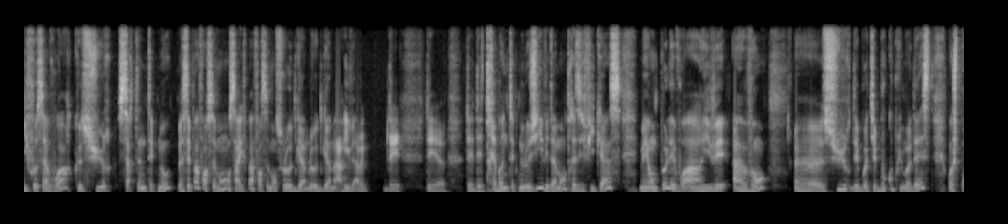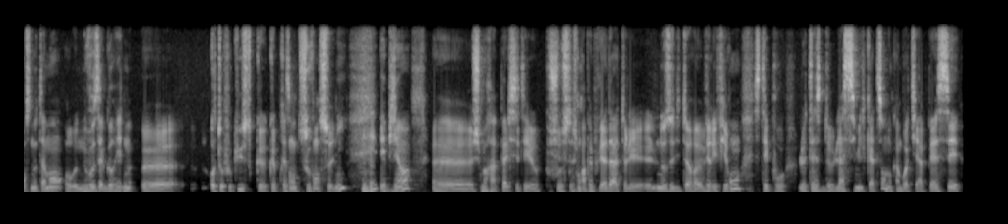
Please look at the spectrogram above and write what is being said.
il faut savoir que sur certaines technos, ben c'est pas forcément, ça arrive pas forcément sur le haut de gamme. Le haut de gamme arrive avec des, euh, très bonnes technologies, évidemment, très efficaces, mais on peut les voir arriver avant euh, sur des boîtiers beaucoup plus modestes. Moi, je pense notamment aux nouveaux algorithmes euh, autofocus que, que, présente souvent Sony, mhm. eh bien, euh, je me rappelle, c'était, je, ne me rappelle plus la date, les, nos auditeurs euh, vérifieront, c'était pour le test de l'A6400, donc un boîtier APS-C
